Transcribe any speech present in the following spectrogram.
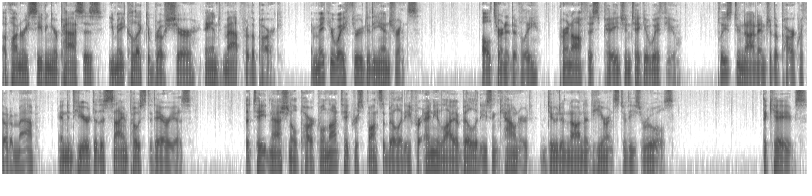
Upon receiving your passes, you may collect a brochure and map for the park and make your way through to the entrance. Alternatively, print off this page and take it with you. Please do not enter the park without a map and adhere to the signposted areas. The Tate National Park will not take responsibility for any liabilities encountered due to non adherence to these rules. The Caves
